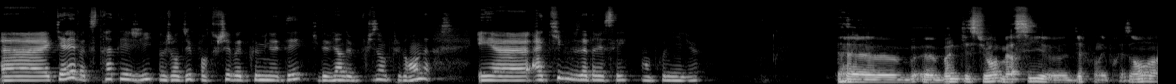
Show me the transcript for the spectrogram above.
quelle est votre stratégie aujourd'hui pour toucher votre communauté qui devient de plus en plus grande et à qui vous vous adressez en premier lieu? Euh, euh, bonne question. Merci euh, de dire qu'on est présent.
